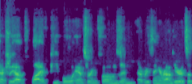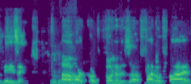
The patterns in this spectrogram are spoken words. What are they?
actually have live people answering phones and everything around here. It's amazing. Um, our, our phone number is uh, 505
